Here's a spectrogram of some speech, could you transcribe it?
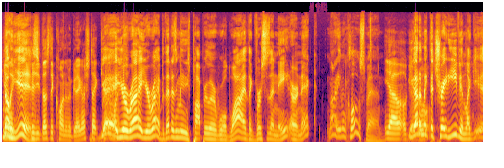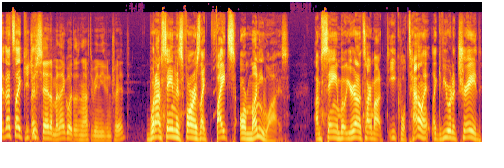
No, he is. because he does the Conor McGregor stick. Yeah, you're right. You're right. But that doesn't mean he's popular worldwide. Like versus a Nate or a Nick, not even close, man. Yeah, okay. You got to well, make the trade even. Like that's like You that's- just said a minute ago it doesn't have to be an even trade. What I'm saying as far as like fights or money wise. I'm saying, but you're not talking about equal talent. Like if you were to trade,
